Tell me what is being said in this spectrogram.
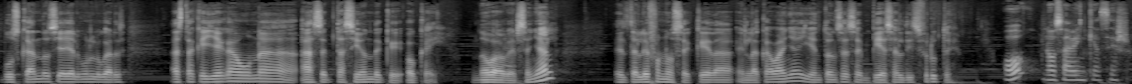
buscando si hay algún lugar. Hasta que llega una aceptación de que, ok, no va a haber señal, el teléfono se queda en la cabaña y entonces empieza el disfrute. O no saben qué hacer.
